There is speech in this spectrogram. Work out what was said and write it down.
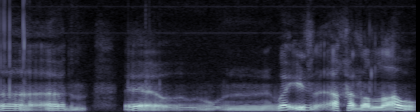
efendim آه، وإذ أخذ الله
